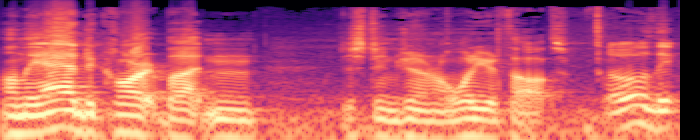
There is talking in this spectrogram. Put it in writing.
on the add to cart button? Just in general, what are your thoughts? Oh, the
